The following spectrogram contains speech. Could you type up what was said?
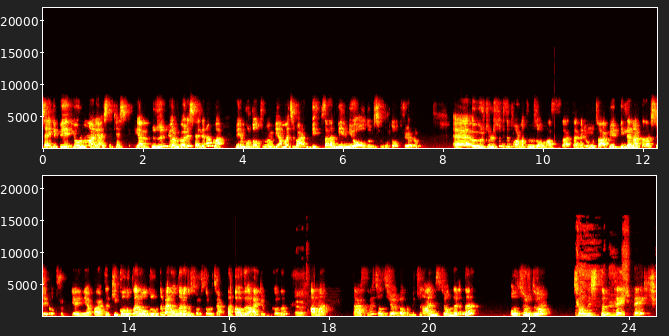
şey gibi yorumlar ya işte keşke yani üzülmüyorum böyle şeyler ama benim burada oturmamın bir amacı var. Zaten bilmiyor olduğum için burada oturuyorum. Ee, öbür türlüsü bizim formatımız olmazdı zaten. Hani Umut abi bilen arkadaşlarıyla oturup yayını yapardı. Ki konuklar olduğunda ben onlara da soru soracağım. o da ayrı bir konu. Evet. Ama dersime çalışıyorum. Bakın bütün ay misyonlarını oturdum, çalıştım tek tek.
